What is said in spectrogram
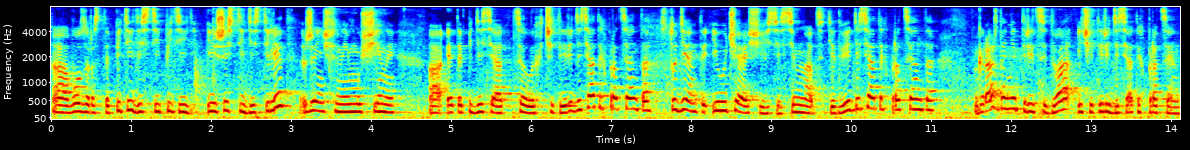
а, возраста 55 и 60 лет, женщины и мужчины а, это 50,4%, студенты и учащиеся 17,2%, Граждане 32,4%.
